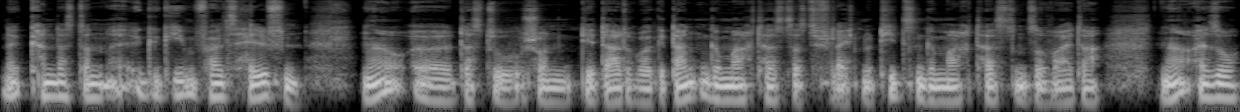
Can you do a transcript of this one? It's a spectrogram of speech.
ne, kann das dann äh, gegebenenfalls helfen, ne, äh, dass du schon dir darüber Gedanken gemacht hast, dass du vielleicht Notizen gemacht hast und so weiter. Ne? Also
